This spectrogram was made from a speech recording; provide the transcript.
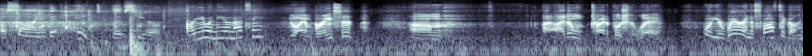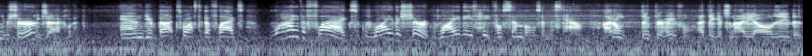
a sign that hate lives here. Are you a neo-Nazi? Do I embrace it? Um, I, I don't try to push it away. Well, you're wearing a swastika on your shirt. Exactly. And you've got swastika flags. Why the flags? Why the shirt? Why these hateful symbols in this town? I don't think they're hateful. I think it's an ideology that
